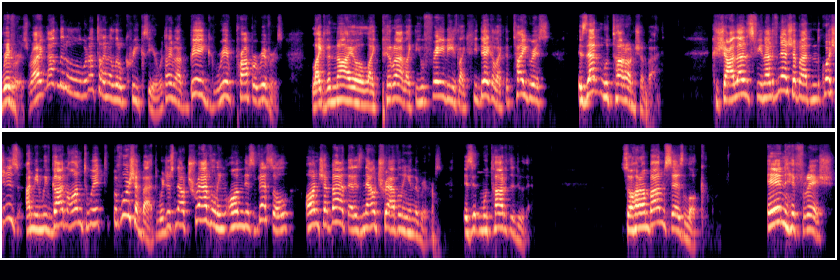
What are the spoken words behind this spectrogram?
rivers, right? Not little, we're not talking about little creeks here. We're talking about big, proper rivers, like the Nile, like Pirat, like the Euphrates, like Hidekel, like the Tigris. Is that mutar on Shabbat? And the question is, I mean, we've gotten onto it before Shabbat. We're just now traveling on this vessel on Shabbat that is now traveling in the rivers. Is it mutar to do that? So Harambam says, look, in Hifresh,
